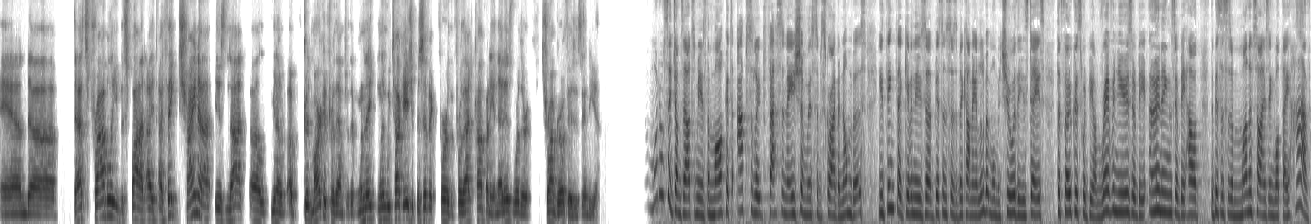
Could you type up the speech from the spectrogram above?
And uh, that's probably the spot. I, I think China is not, uh, you know, a good market for them. To the, when they when we talk Asia Pacific for the, for that company, and that is where their strong growth is, is India. What also jumps out to me is the market's absolute fascination with subscriber numbers. You'd think that given these uh, businesses are becoming a little bit more mature these days, the focus would be on revenues, it would be earnings, it would be how the businesses are monetizing what they have.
